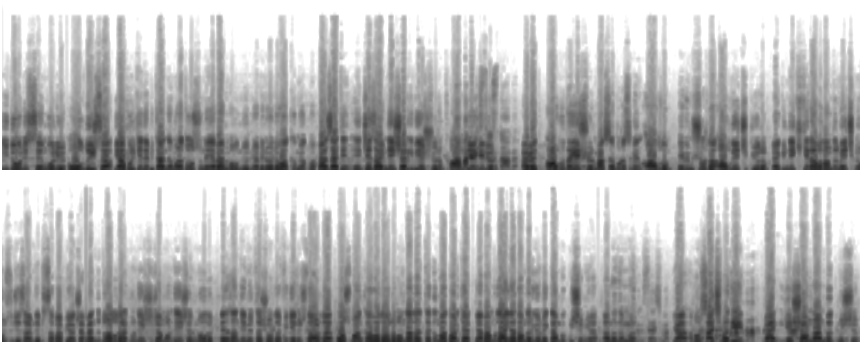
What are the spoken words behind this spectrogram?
idoli, sembolü olduysa ya bu ülkede bir tane de Murat olsun. Neye ben olmuyorum ya? Benim öyle bir hakkım yok mu? Ben zaten e, cezaevinde yaşar gibi yaşıyorum. Avluya geliyorum. abi? Evet avluda yaşıyorum. Baksana burası benim avlum. Evim şurada avluya çıkıyorum. Ya günde iki kere havalandırmaya çıkmıyor musun cezaevinde bir sabah bir akşam? Ben de doğal olarak burada yaşayacağım. Orada yaşarım ne olur. En azından Demirtaş orada, Figen Üstü orada, Osman Kavalioğlu onlarla takılmak varken ya ben burada aynı adamları görmekten bıkmışım ya. Anladın mı? Saçma. Ya ama saçma değil. Ben yaşamdan bıkmışım.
